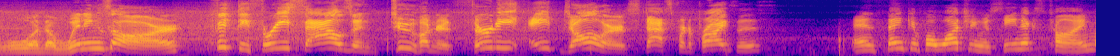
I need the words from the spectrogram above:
Well, the winnings are fifty-three thousand two hundred thirty-eight dollars. That's for the prizes. And thank you for watching. We'll see you next time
